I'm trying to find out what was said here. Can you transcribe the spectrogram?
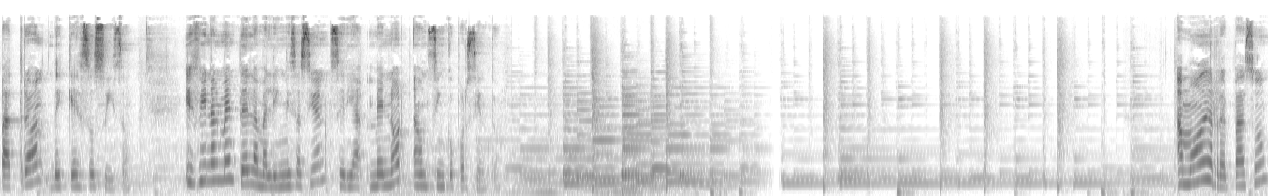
patrón de queso suizo. Y finalmente la malignización sería menor a un 5%. A modo de repaso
